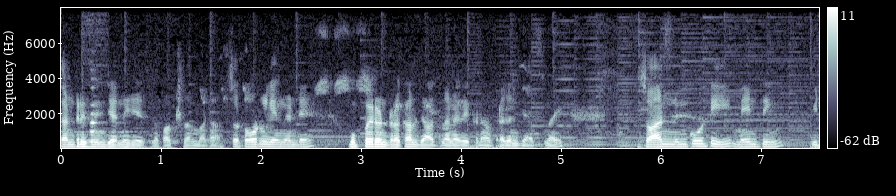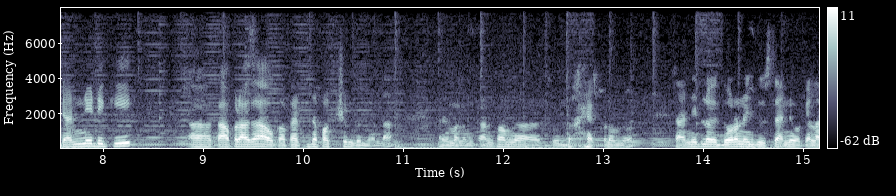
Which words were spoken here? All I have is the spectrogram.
కంట్రీస్ నుంచి జర్నీ చేసిన పక్షులు అనమాట సో టోటల్గా ఏంటంటే ముప్పై రెండు రకాల జాతులు అనేవి ఇక్కడ ప్రజెంట్ చేస్తున్నాయి. సో అండ్ ఇంకోటి మెయిన్ థింగ్ వీటన్నిటికీ కాపలాగా ఒక పెద్ద పక్షి ఉంటుందంట అది మనం కన్ఫామ్గా చూద్దాం ఎక్కడ ఉందో అన్నింటిలో దూరం నుంచి చూస్తే అన్నీ ఒకేలా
